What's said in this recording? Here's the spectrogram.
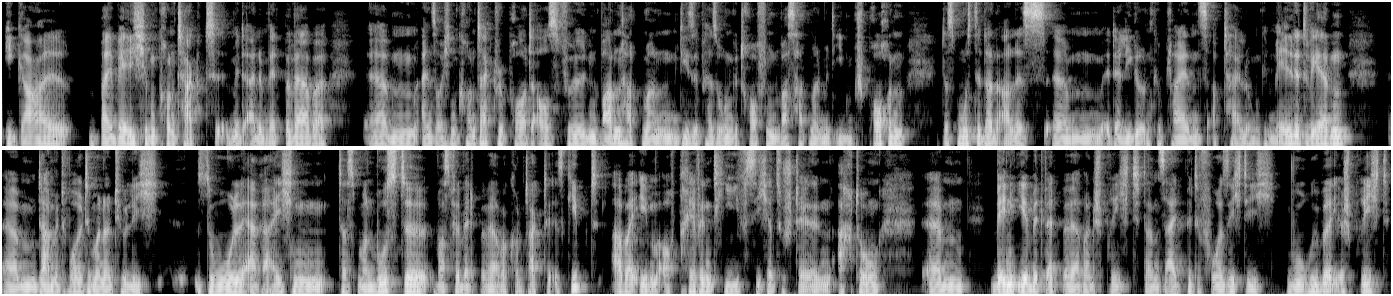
egal bei welchem Kontakt mit einem Wettbewerber, ähm, einen solchen Contact Report ausfüllen. Wann hat man diese Person getroffen? Was hat man mit ihm besprochen? Das musste dann alles ähm, der Legal und Compliance Abteilung gemeldet werden. Ähm, damit wollte man natürlich sowohl erreichen, dass man wusste, was für Wettbewerberkontakte es gibt, aber eben auch präventiv sicherzustellen, Achtung, ähm, wenn ihr mit Wettbewerbern spricht, dann seid bitte vorsichtig, worüber ihr spricht.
